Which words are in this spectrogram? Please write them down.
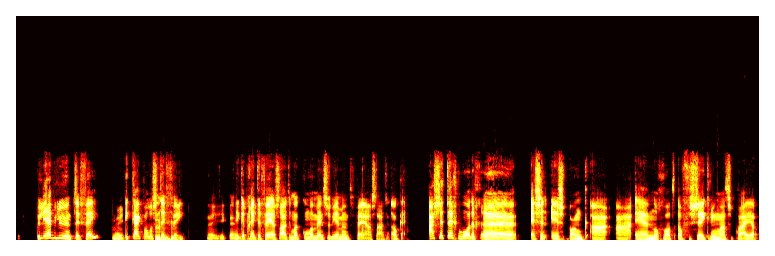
je, jullie, hebben jullie een tv? Nee, Ik kijk wel eens tv. nee ik ben... ik heb geen tv-aansluiting, maar ik kom bij mensen die hebben een tv-aansluiting. Oké. Als je tegenwoordig eh, SNS, bank, A, AN, nog wat, of verzekeringmaatschappijen.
